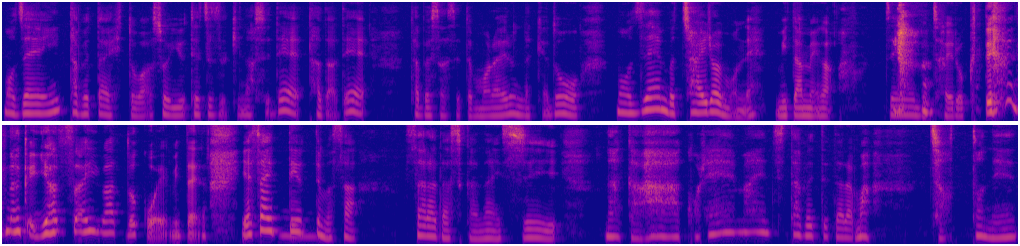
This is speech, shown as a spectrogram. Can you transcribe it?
もう全員食べたい人はそういう手続きなしでタダで食べさせてもらえるんだけどもう全部茶色いもんね見た目が。全部茶色くて。なんか野菜はどこへ？みたいな。野菜って言ってもさ、サラダしかないしなんかああこれ毎日食べてたらまあちょっとねっ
